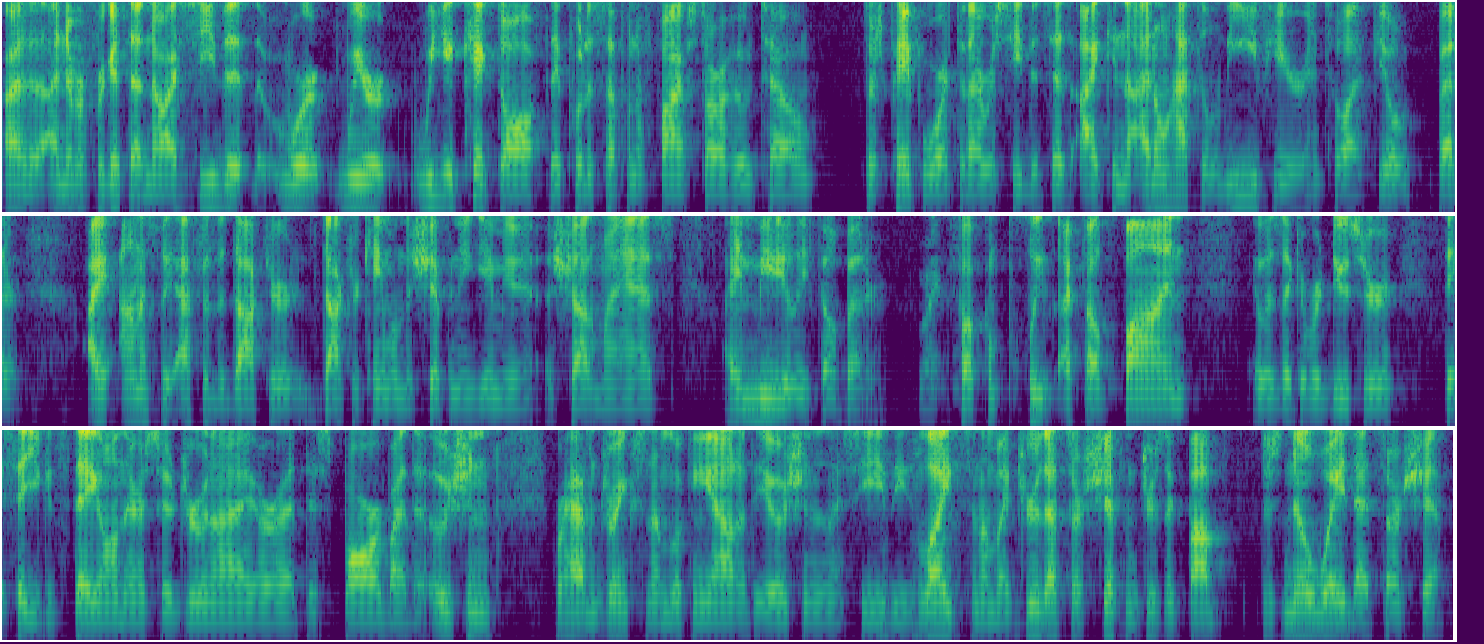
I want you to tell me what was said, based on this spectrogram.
I, I never forget that. No, I see that we're we're we get kicked off. They put us up in a five star hotel. There's paperwork that I received that says I can I don't have to leave here until I feel better. I honestly, after the doctor the doctor came on the ship and he gave me a, a shot in my ass, I immediately felt better. Right. I felt complete. I felt fine. It was like a reducer. They say you could stay on there. So Drew and I are at this bar by the ocean. We're having drinks and I'm looking out at the ocean and I see these lights and I'm like, Drew, that's our ship. And Drew's like, Bob, there's no way that's our ship.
